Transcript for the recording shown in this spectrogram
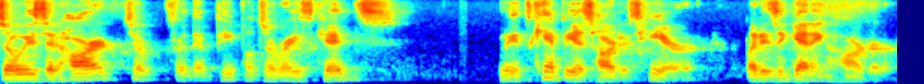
so is it hard to for the people to raise kids? I mean, it can't be as hard as here, but is it getting harder?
